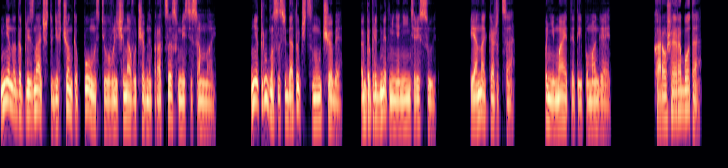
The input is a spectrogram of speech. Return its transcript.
Мне надо признать, что девчонка полностью вовлечена в учебный процесс вместе со мной. Мне трудно сосредоточиться на учебе, когда предмет меня не интересует. И она, кажется, понимает это и помогает. «Хорошая работа»,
